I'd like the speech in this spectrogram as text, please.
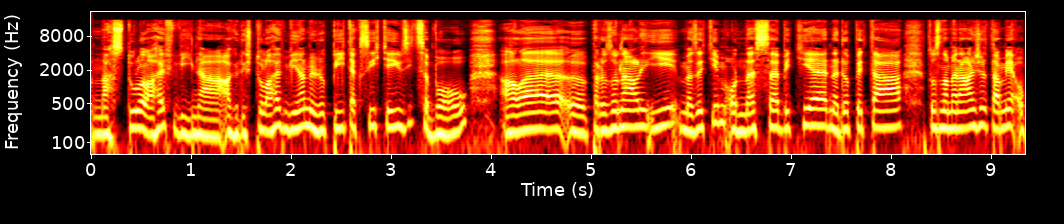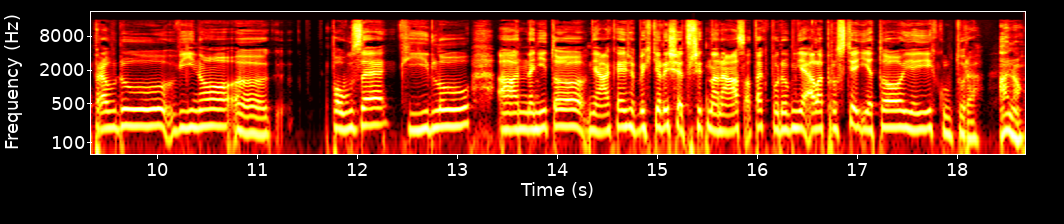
na stůl lahev vína a když tu lahev vína nedopí, tak si ji chtějí vzít sebou, ale personál ji mezi tím odnese, byť je nedopitá, to znamená, že tam je opravdu víno eh, pouze k jídlu a není to nějaké, že by chtěli šetřit na nás a tak podobně, ale prostě je to jejich kultura. Ano,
